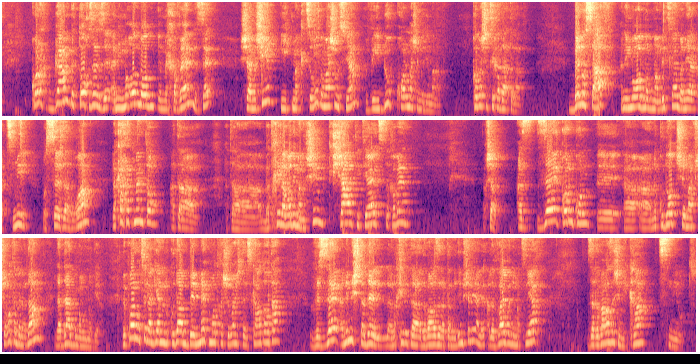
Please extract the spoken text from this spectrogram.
כל, גם בתוך זה, זה, אני מאוד מאוד מכוון לזה שאנשים יתמקצרו במשהו מסוים וידעו כל מה שהם יודעים עליו. כל מה שצריך לדעת עליו. בנוסף, אני מאוד מאוד ממליץ להם, ואני עצמי עושה את זה עבורם, לקחת מנטור. אתה, אתה מתחיל לעבוד עם אנשים, תשאל, תתייעץ, תכוון. עכשיו, אז זה קודם כל אה, הנקודות שמאפשרות לבן אדם לדעת במה הוא נוגע. ופה אני רוצה להגיע לנקודה באמת מאוד חשובה שאתה הזכרת אותה, וזה, אני משתדל להנחיל את הדבר הזה לתלמידים שלי, הלוואי ואני מצליח, זה הדבר הזה שנקרא צניעות.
